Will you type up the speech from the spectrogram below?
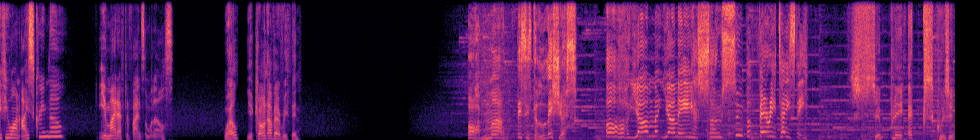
If you want ice cream, though, you might have to find someone else. Well, you can't have everything. Oh, man, this is delicious. Oh, yum, yummy. So super very tasty. Simply exquisite.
